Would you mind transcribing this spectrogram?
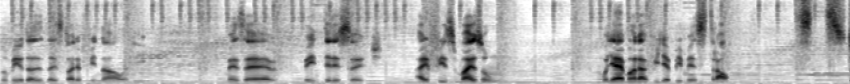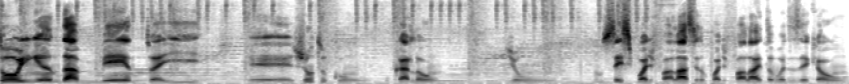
no meio da, da história final ali. Mas é bem interessante. Aí eu fiz mais um Mulher Maravilha bimestral. Estou em andamento aí, é, junto com o Carlão, de um. Não sei se pode falar, se não pode falar, então vou dizer que é um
